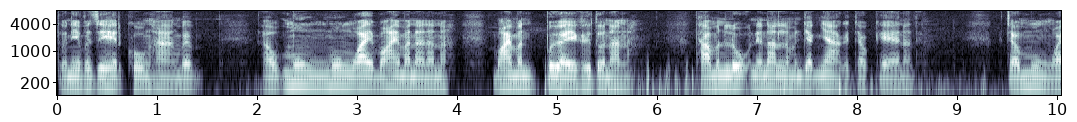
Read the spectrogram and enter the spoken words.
ตัวนี้เพิ่นสิเฮ็ดโครงห่างแบบ เอามุ้งมุ้งไว้บ่ให้มันอันนั้นนะบ่ให้มันเปื่อยคือตัวนั้นนะถ้ามันลุในนั้นแล้วมันยากยากกับเจ้าแก่นะเจ้ามุ้งไว้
